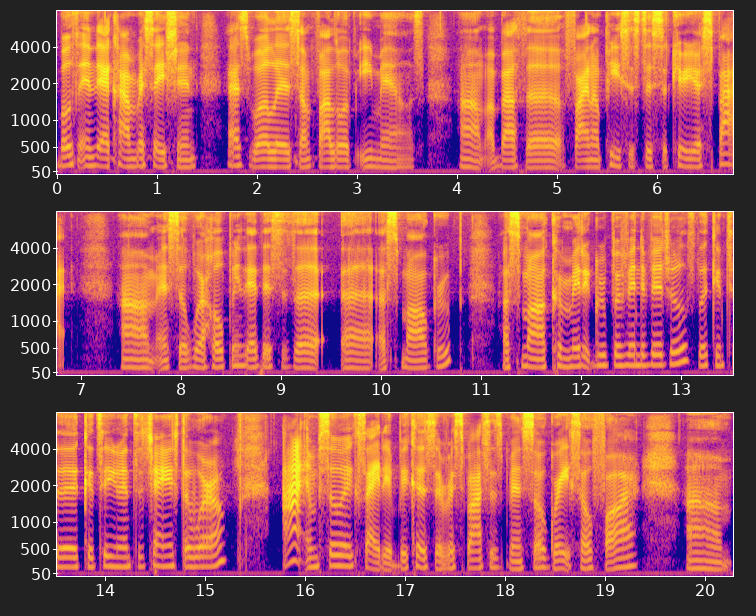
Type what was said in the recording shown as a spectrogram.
both in that conversation as well as some follow up emails um, about the final pieces to secure your spot. Um, and so we're hoping that this is a, a, a, small group, a small committed group of individuals looking to continuing to change the world. I am so excited because the response has been so great so far. Um,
